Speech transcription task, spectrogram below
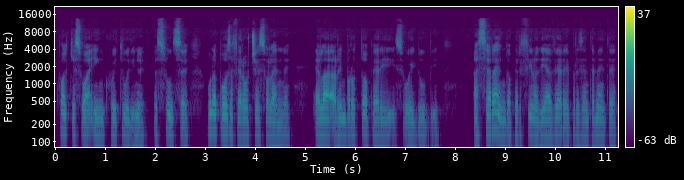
qualche sua inquietudine, assunse una posa feroce e solenne e la rimbrottò per i suoi dubbi, asserendo perfino di avere presentemente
